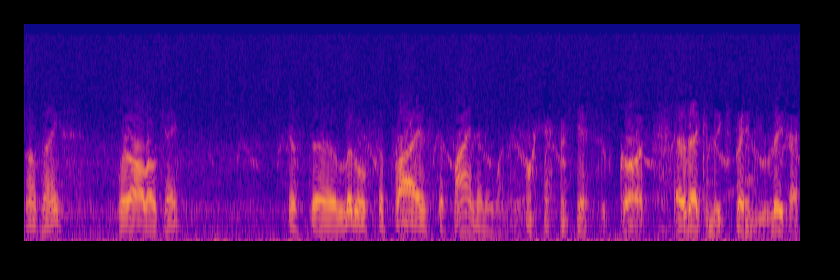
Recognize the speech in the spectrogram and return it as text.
No, thanks. We're all okay. Just a little surprised to find anyone here. Well, yes, of course. Uh, that can be explained to you later.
